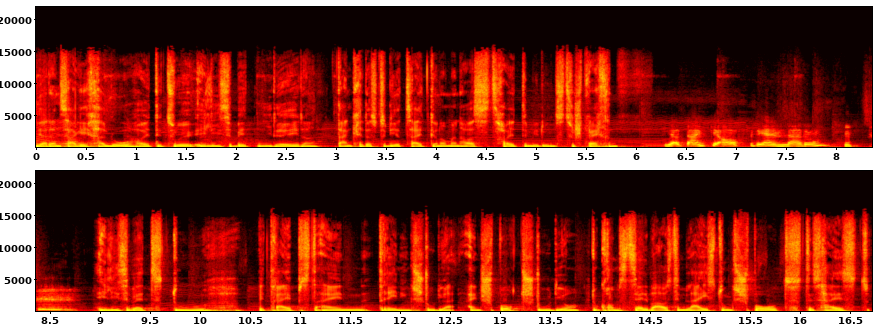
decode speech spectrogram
Ja, dann sage ich Hallo heute zu Elisabeth Niedereder. Danke, dass du dir Zeit genommen hast, heute mit uns zu sprechen. Ja, danke auch für die Einladung. Elisabeth, du betreibst ein Trainingsstudio, ein Sportstudio. Du kommst selber aus dem Leistungssport. Das heißt,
